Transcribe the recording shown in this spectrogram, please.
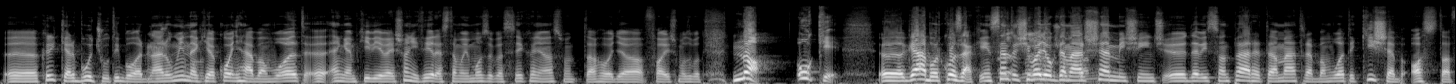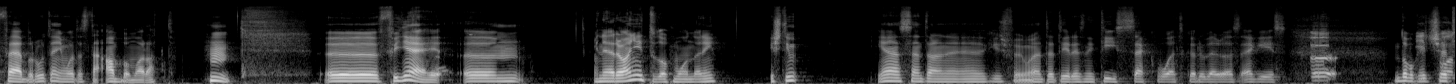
Ö, Krikker, Bulcsú, Tibor, nálunk mindenki a konyhában volt, ö, engem kivéve, és annyit éreztem, hogy mozog a székanya, azt mondta, hogy a fa is mozgott. Na! Oké, okay. Gábor Kozák, én Szentesi nagyon vagyok, de már semmi sincs, de viszont pár hete a Mátrában volt egy kisebb asztal felborult, ennyi volt, aztán abba maradt. Hm. Ö, figyelj, ö, én erre annyit tudok mondani, és ti... Ján Szentelen kis lehetett érezni, 10 szek volt körülbelül az egész. Ö, Dobok egy hol-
